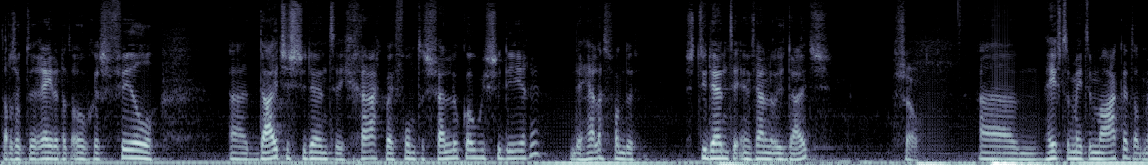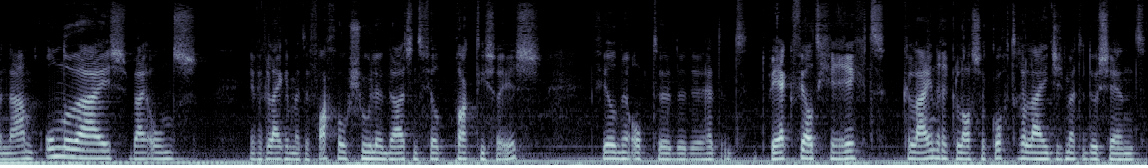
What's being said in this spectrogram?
Dat is ook de reden dat overigens veel uh, Duitse studenten graag bij Fontes Venlo komen studeren. De helft van de studenten in Venlo is Duits. Zo. Um, heeft ermee te maken dat met name het onderwijs bij ons in vergelijking met de fachhogescholen in Duitsland veel praktischer is. Veel meer op de, de, de, het, het, werkveld gericht, kleinere klassen, kortere lijntjes met de docent.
